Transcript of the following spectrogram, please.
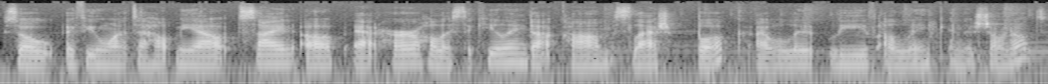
So if you want to help me out, sign up at herholistichealing.com slash book. I will li- leave a link in the show notes.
